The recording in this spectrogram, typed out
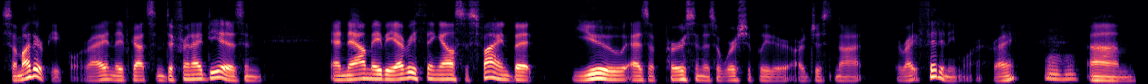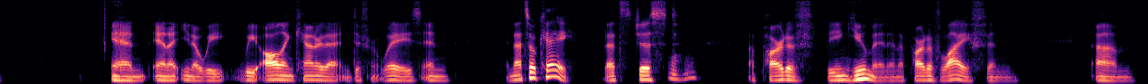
some other people right and they've got some different ideas and and now maybe everything else is fine but you as a person as a worship leader are just not the right fit anymore right Mhm. um and and you know we we all encounter that in different ways and and that's okay that's just Mhm. a part of being human and a part of life and um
